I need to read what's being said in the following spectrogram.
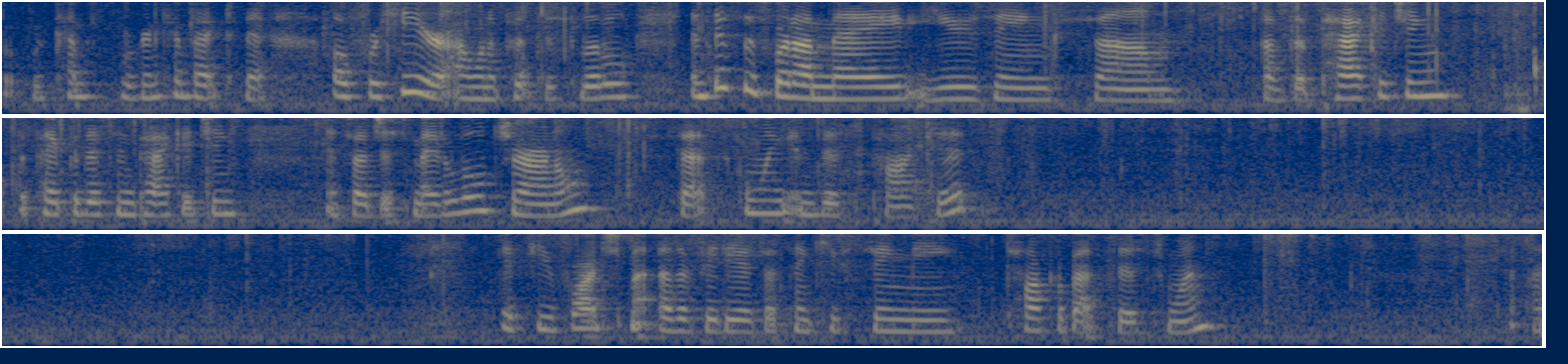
but we come, we're going to come back to that. Oh, for here, I want to put this little, and this is what I made using some of the packaging, the paper that's in packaging. And so I just made a little journal. So that's going in this pocket. If you've watched my other videos, I think you've seen me talk about this one. So I,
